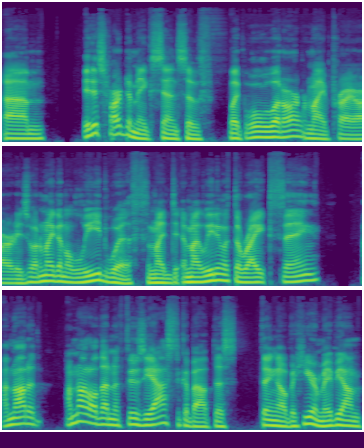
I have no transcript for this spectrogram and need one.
um, it is hard to make sense of like, well, what are my priorities? What am I going to lead with? Am I am I leading with the right thing? I'm not a I'm not all that enthusiastic about this thing over here. Maybe I'm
